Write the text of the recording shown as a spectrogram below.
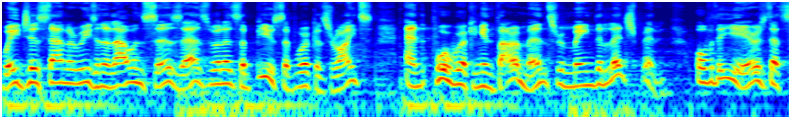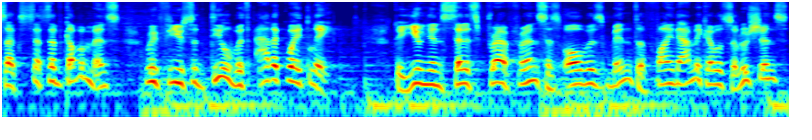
wages, salaries, and allowances, as well as abuse of workers' rights and poor working environments, remain the linchpin over the years that successive governments refused to deal with adequately. The union said its preference has always been to find amicable solutions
